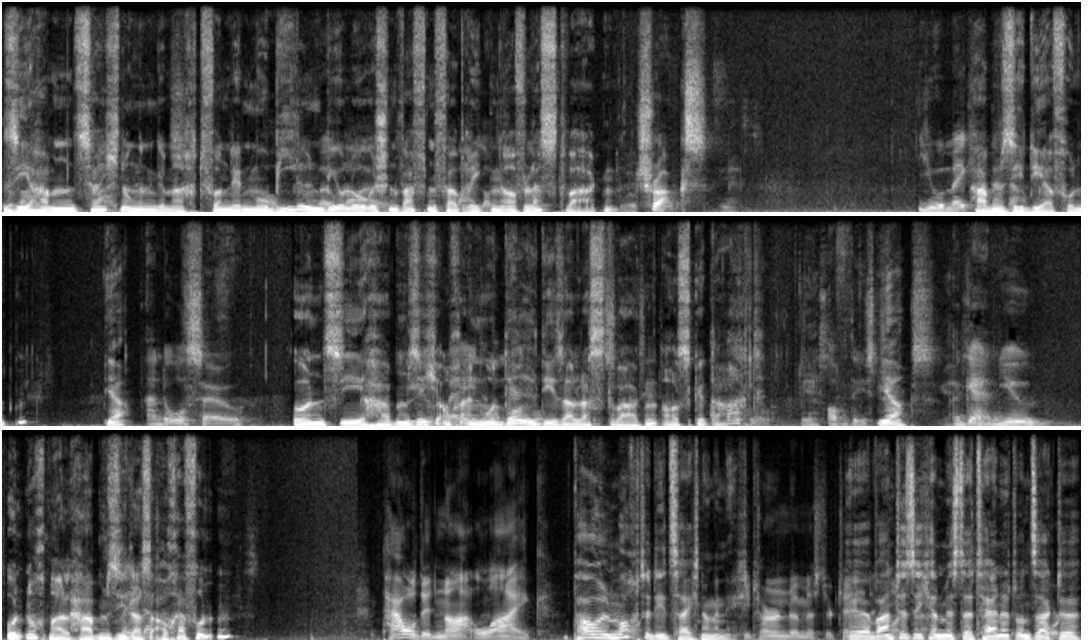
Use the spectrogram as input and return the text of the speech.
Sie haben Zeichnungen gemacht von den mobilen biologischen Waffenfabriken auf Lastwagen. Haben Sie die erfunden? Ja. Und Sie haben sich auch ein Modell dieser Lastwagen ausgedacht. Ja. Und nochmal, haben Sie das auch erfunden? Paul mochte die Zeichnungen nicht. Er wandte sich an Mr. Tennant und sagte,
